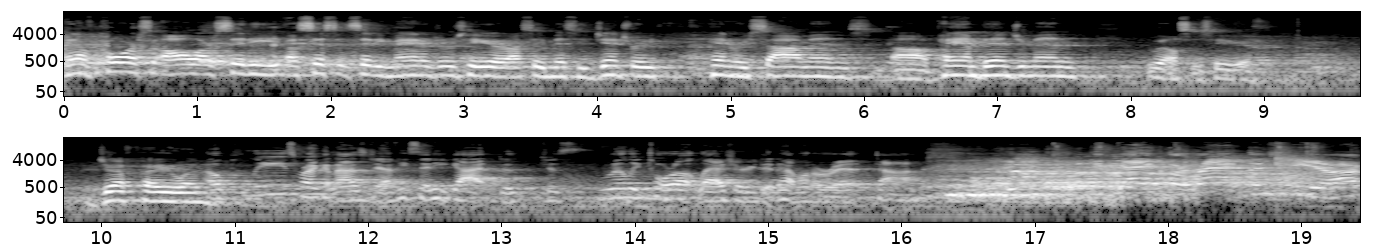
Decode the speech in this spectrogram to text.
And of course, all our city assistant city managers here. I see Missy Gentry, Henry Simons, uh, Pam Benjamin. Who else is here? Jeff Palen. Oh, please recognize Jeff. He said he got just, just really tore up last year. He didn't have on a red tie. he came correct this year, our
